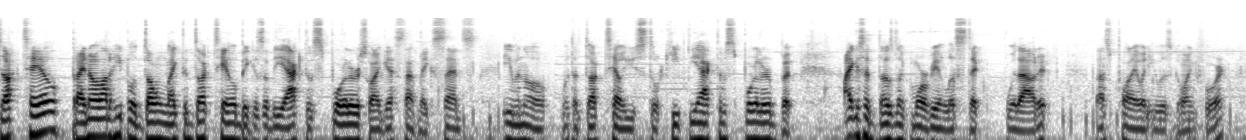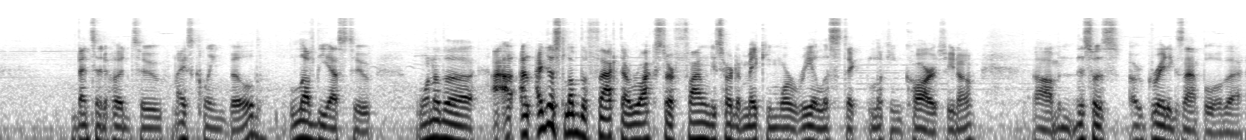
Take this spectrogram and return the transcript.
ducktail, but I know a lot of people don't like the ducktail because of the active spoiler, so I guess that makes sense. Even though with the ducktail you still keep the active spoiler, but I guess it does look more realistic without it. That's probably what he was going for. Vented hood too, nice clean build. Love the S2. One of the I, I, I just love the fact that Rockstar finally started making more realistic looking cars. You know, um, and this was a great example of that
